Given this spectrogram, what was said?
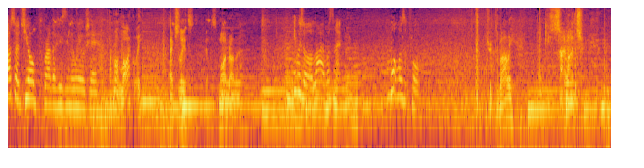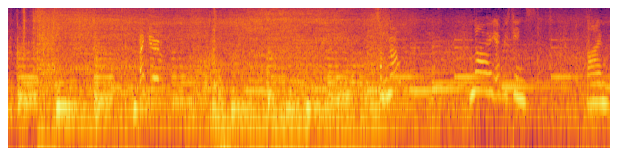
Oh, so it's your brother who's in the wheelchair. Not likely. Actually, it's it's my brother. It was all a lie, wasn't it? What was it for? Trip to Bali. Thank you so much. Thank you. Something wrong? No, everything's fine.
